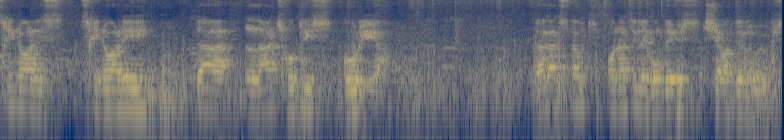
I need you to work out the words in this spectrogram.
ცხინვალის ცხინვალი და ლანჩხუთის გურია. გაგაცნობთ მონაწილე გუნდების შემადგენლობებს.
